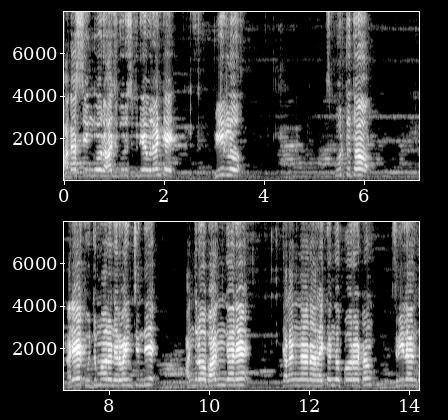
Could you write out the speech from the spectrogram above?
భగత్ సింగ్ రాజ్గురు సుఖదేవ్ లాంటి వీరులు స్ఫూర్తితో అనేక ఉద్యమాలు నిర్వహించింది. అందులో భాగంగానే తెలంగాణ రైతాంగ పోరాటం శ్రీలంక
